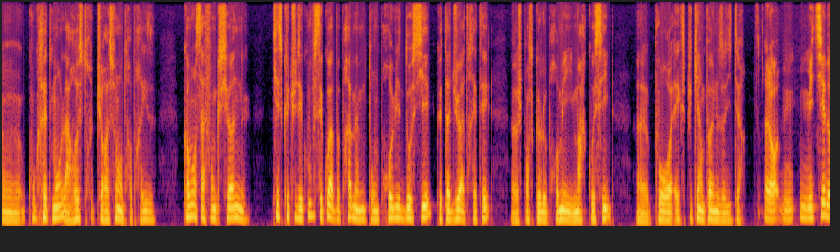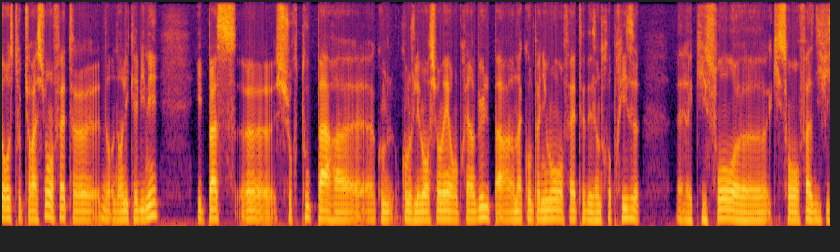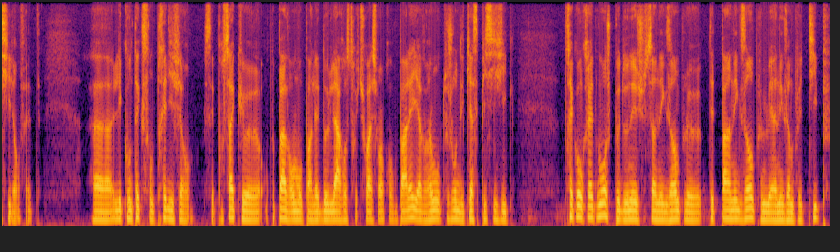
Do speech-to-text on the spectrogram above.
euh, concrètement la restructuration d'entreprise Comment ça fonctionne? Qu'est-ce que tu découvres? C'est quoi à peu près même ton premier dossier que tu as dû à traiter? Je pense que le premier, il marque aussi pour expliquer un peu à nos auditeurs. Alors, métier de restructuration, en fait, euh, dans, les cabinets, il passe surtout par, comme, comme, je l'ai mentionné en préambule, par un accompagnement en fait des entreprises qui sont qui sont en phase difficile en fait. les contextes sont très différents. C'est pour ça qu'on ne peut pas vraiment parler de la restructuration à proprement parler. Il y a vraiment toujours des cas spécifiques. Très concrètement, je peux donner juste un exemple, peut-être pas un exemple, mais un exemple type.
